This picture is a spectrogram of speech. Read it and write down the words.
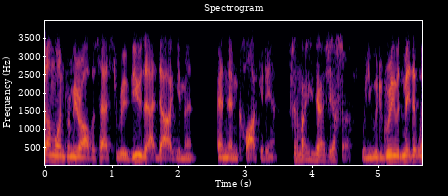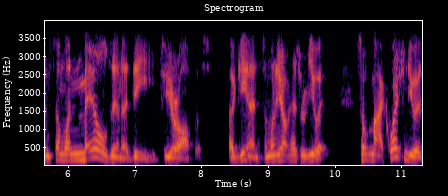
someone from your office has to review that document and then clock it in? Somebody does. Yes, sir. Well, you would agree with me that when someone mails in a deed to your office, again, someone in your office has to review it. So my question to you is,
